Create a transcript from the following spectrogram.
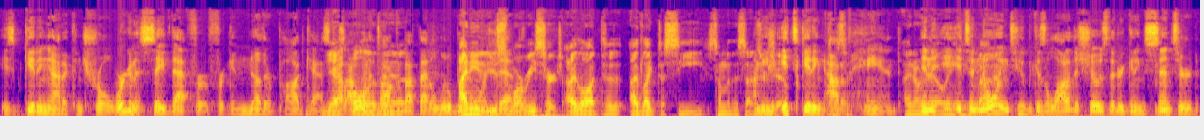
is getting out of control. We're gonna save that for a freaking another podcast Yeah, I want to talk about that a little bit. I need to do some more research. I want to. I'd like to see some of the censorship. I mean, it's getting out of hand. I don't and know it's annoying it. too because a lot of the shows that are getting censored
